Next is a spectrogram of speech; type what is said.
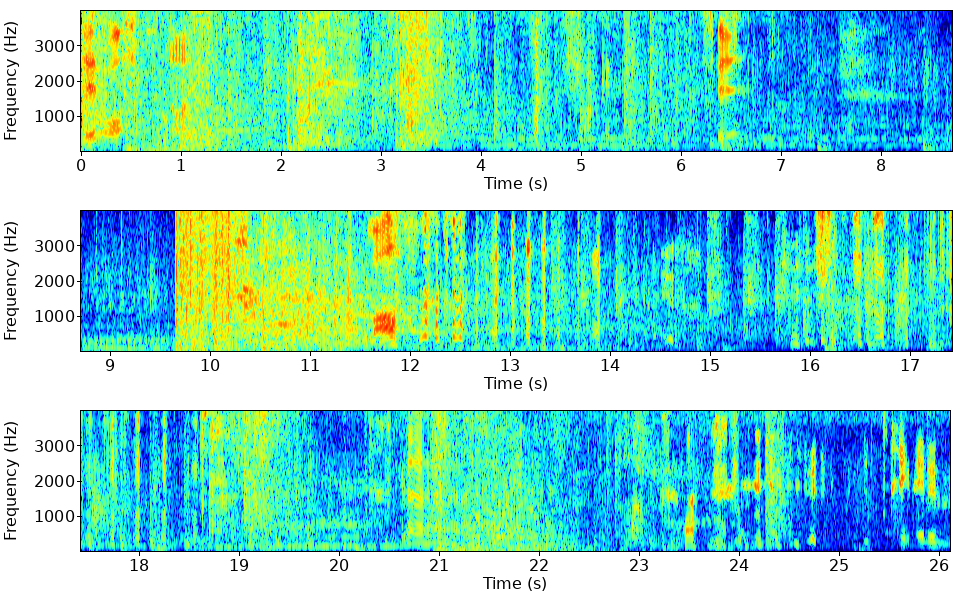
hit. Oh, nice. Fucking. It's a bit of. Lol.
